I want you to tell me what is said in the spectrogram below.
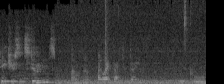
Teachers and students? I don't know. I like Dr. Dyke. He's cool.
